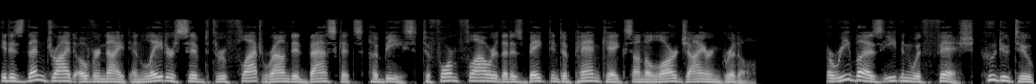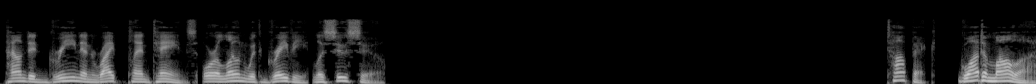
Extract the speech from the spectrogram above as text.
It is then dried overnight and later sieved through flat rounded baskets to form flour that is baked into pancakes on a large iron griddle. Ariba is eaten with fish, hudutu pounded green and ripe plantains or alone with gravy lasusu. Guatemala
